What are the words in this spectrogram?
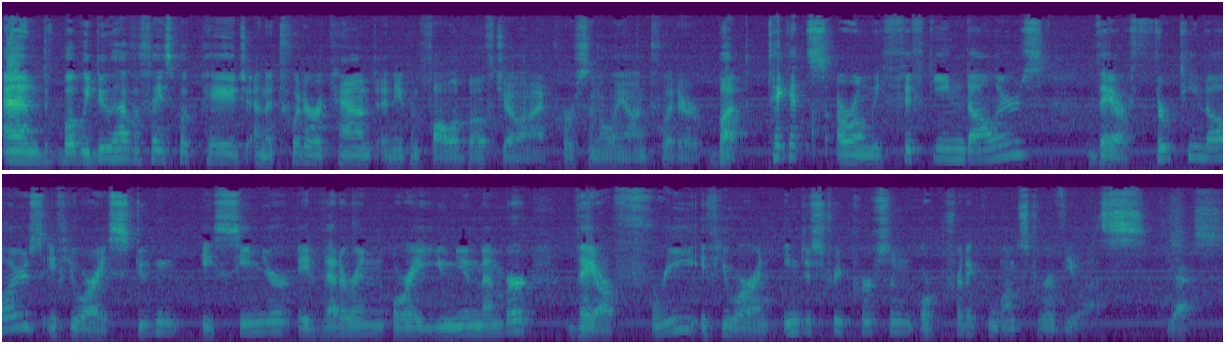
And but we do have a Facebook page and a Twitter account, and you can follow both Joe and I personally on Twitter. But tickets are only fifteen dollars. They are thirteen dollars if you are a student, a senior, a veteran, or a union member. They are free if you are an industry person or critic who wants to review us. Yes.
